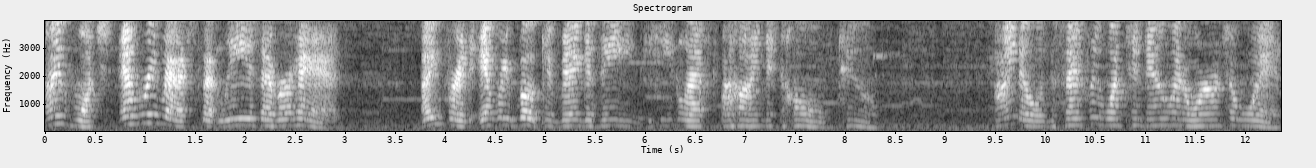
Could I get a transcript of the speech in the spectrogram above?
I've watched every match that Lee's ever had. I've read every book and magazine he left behind at home, too. I know exactly what to do in order to win.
